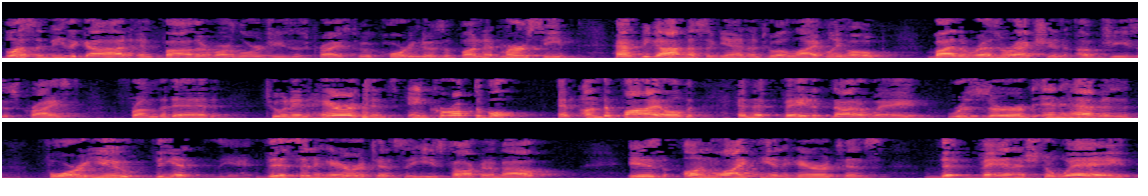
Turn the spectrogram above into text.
Blessed be the God and Father of our Lord Jesus Christ, who according to his abundant mercy hath begotten us again unto a lively hope by the resurrection of Jesus Christ from the dead to an inheritance incorruptible and undefiled and that fadeth not away, reserved in heaven for you. The, this inheritance that he's talking about is unlike the inheritance that vanished away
